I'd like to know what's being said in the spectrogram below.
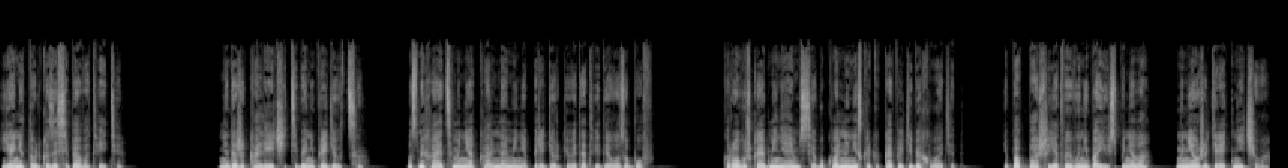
Я не только за себя в ответе. Мне даже калечить тебя не придется. Усмехается маниакально, а меня передергивает от вида его зубов. Кровушкой обменяемся, буквально несколько капель тебе хватит. И папаши я твоего не боюсь, поняла? Мне уже терять нечего.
